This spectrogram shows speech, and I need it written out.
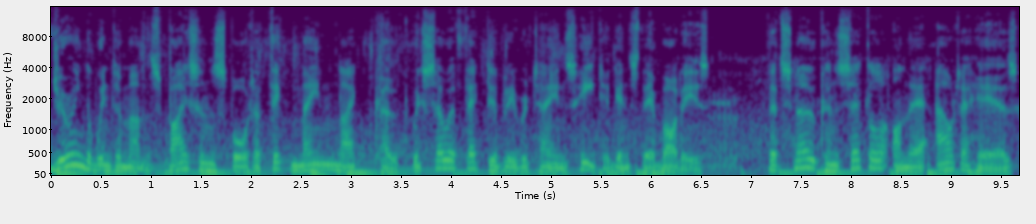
During the winter months, bison sport a thick mane-like coat which so effectively retains heat against their bodies that snow can settle on their outer hairs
